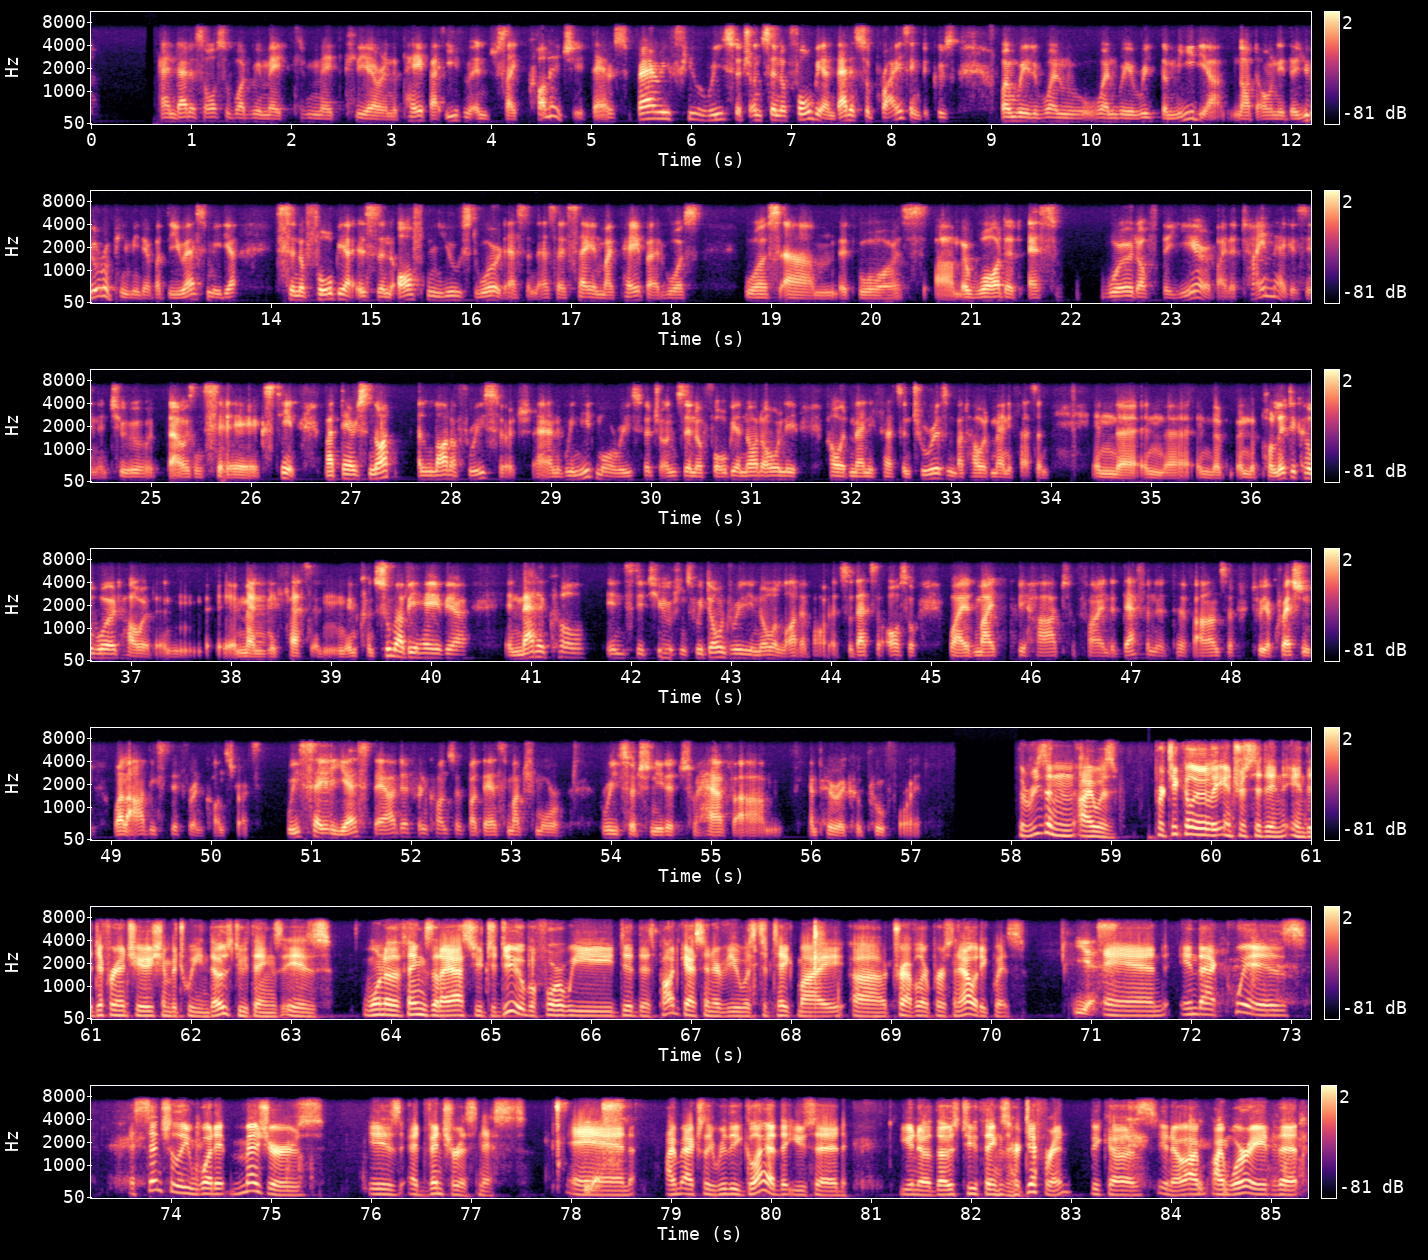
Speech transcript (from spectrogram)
and that is also what we made made clear in the paper. Even in psychology, there's very few research on xenophobia, and that is surprising because when we when when we read the media, not only the European media but the U.S. media, xenophobia is an often used word. As and as I say in my paper, it was was um, it was um, awarded as word of the year by the Time magazine in 2016. But there's not a lot of research, and we need more research on xenophobia, not only how it manifests in tourism, but how it manifests in, in the in the in the in the political world, how it, in, it manifests in, in consumer behavior, in medical institutions, we don't really know a lot about it. So that's also why it might be hard to find a definitive answer to your question. Well, are these different constructs? We say yes, they are different concepts, but there's much more research needed to have um, empirical proof for it. The reason I was particularly interested in in the differentiation between those two things is one of the things that I asked you to do before we did this podcast interview was to take my uh, traveler personality quiz. Yes. And in that quiz, essentially what it measures is adventurousness. And yes. I'm actually really glad that you said, you know, those two things are different because, you know, I'm I'm worried that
